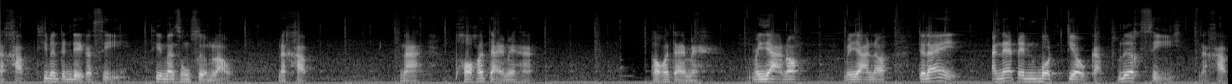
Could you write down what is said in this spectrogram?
นะครับ ที่มันเป็นเด็กกับสีที่มันส่งเสริมเรานะครับนะพอเข้าใจไหมฮะพอเข้าใจไหมไม่ยากเนาะ ไม่ยากเนาะจะได้อันนี้เป็นบทเกี่ยวกับเลือกสีนะครับ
